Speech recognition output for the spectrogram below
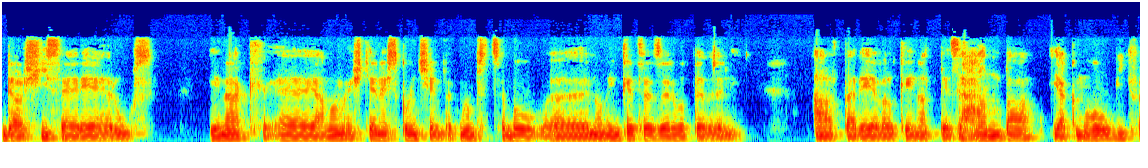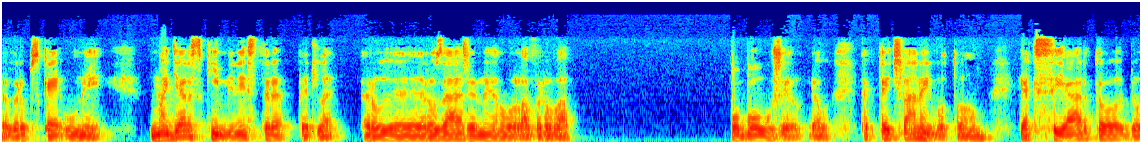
další série hrůz. Jinak eh, já mám ještě, než skončím, tak mám před sebou eh, novinky CZ otevřený. A tady je velký nadpis. Hamba, jak mohou být v Evropské unii. Maďarský ministr vedle ro, eh, rozářeného Lavrova pobouřil. Jo? Tak to je článek o tom, jak Siar to do,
